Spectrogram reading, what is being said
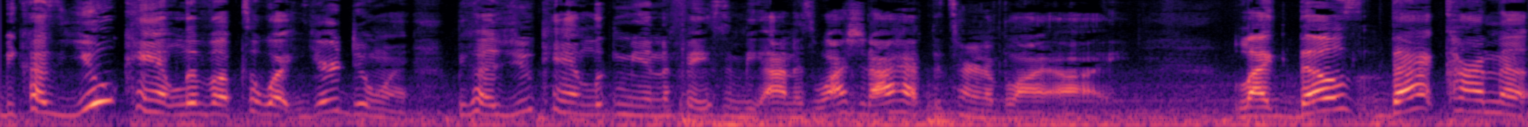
Because you can't live up to what you're doing. Because you can't look me in the face and be honest. Why should I have to turn a blind eye? Like those that kind of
